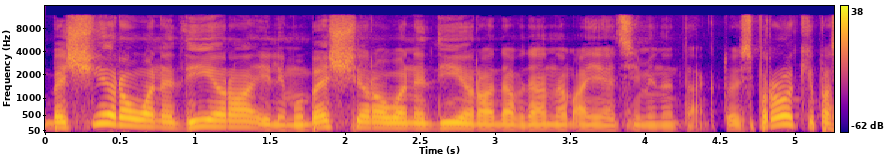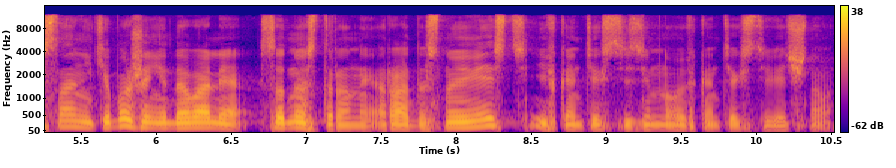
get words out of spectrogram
Башира ванадира или мубашира ванадира, да, в данном аяте именно так. То есть пророки, посланники Божии не давали, с одной стороны, радостную весть и в контексте земного, и в контексте вечного.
